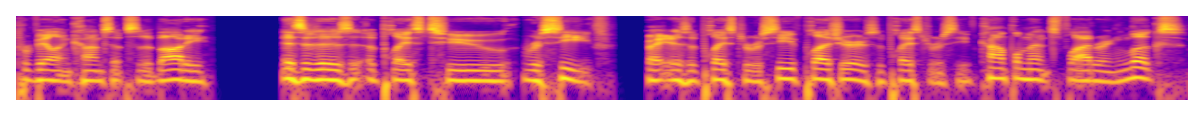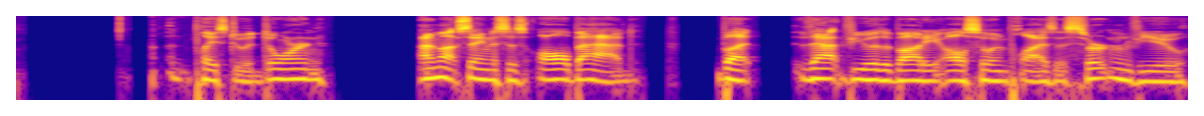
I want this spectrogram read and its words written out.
prevailing concepts of the body is it is a place to receive right it is a place to receive pleasure it is a place to receive compliments flattering looks a place to adorn i'm not saying this is all bad but that view of the body also implies a certain view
